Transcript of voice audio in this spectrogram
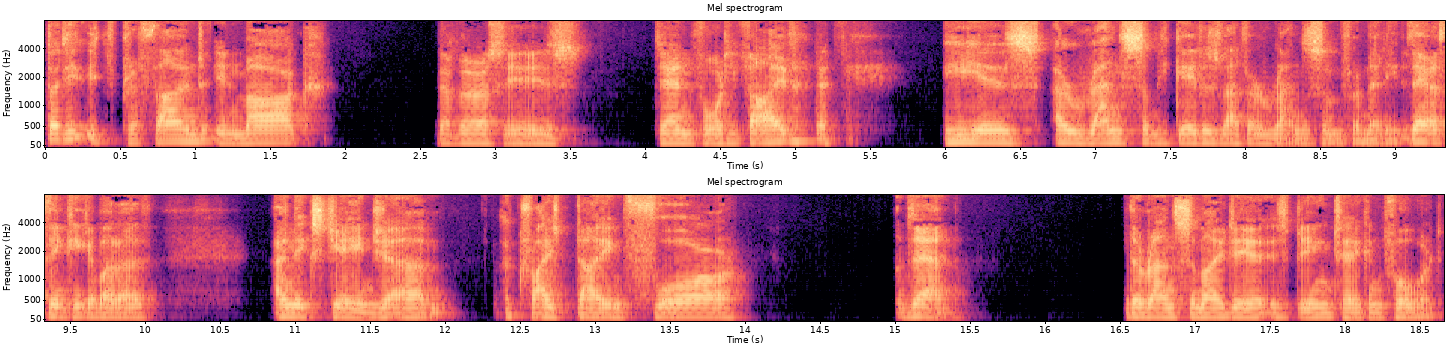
But it, it's profound in Mark. The verse is 1045. he is a ransom. He gave his life a ransom for many. They are thinking about a, an exchange, um, a Christ dying for them the ransom idea is being taken forward.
